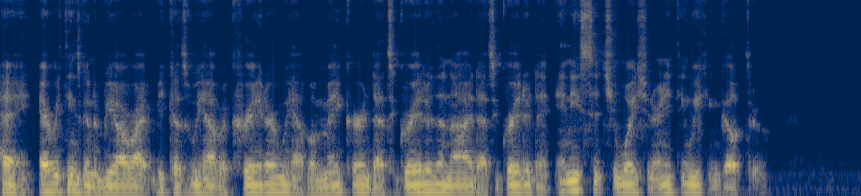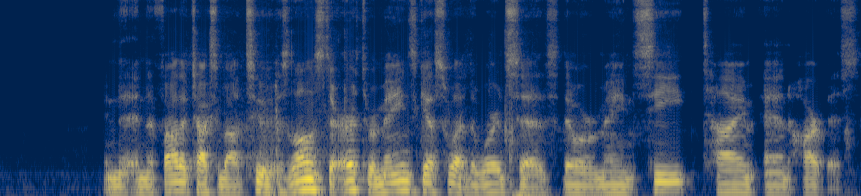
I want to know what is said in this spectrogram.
hey, everything's going to be all right because we have a creator, we have a maker that's greater than I, that's greater than any situation or anything we can go through. And the, and the Father talks about too, as long as the earth remains, guess what? The word says there will remain seed, time, and harvest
